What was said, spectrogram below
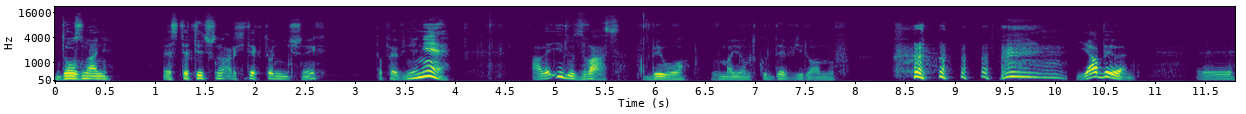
doznań estetyczno-architektonicznych to pewnie nie. Ale ilu z Was było w majątku Devironów? ja byłem. Yy...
